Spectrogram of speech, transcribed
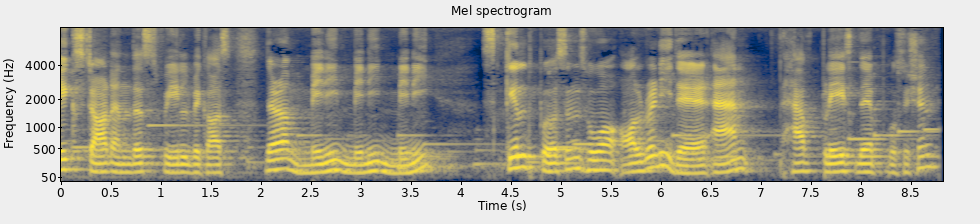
kickstart in this field because there are many many many skilled persons who are already there and have placed their position.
